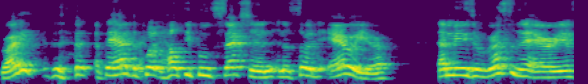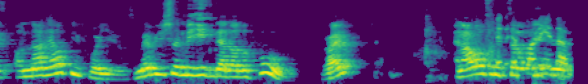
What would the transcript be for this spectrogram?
right? If they have to put healthy food section in a certain area, that means the rest of the areas are not healthy for you. So maybe you shouldn't be eating that other food, right? And I often and tell funny people, enough,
